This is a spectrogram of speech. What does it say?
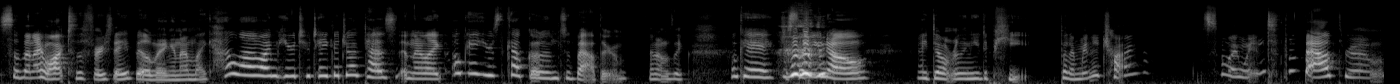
So then I walked to the first aid building and I'm like, hello, I'm here to take a drug test, and they're like, okay, here's the cup, go into the bathroom, and I was like, okay, just so you know, I don't really need to pee, but I'm gonna try. So I went to the bathroom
